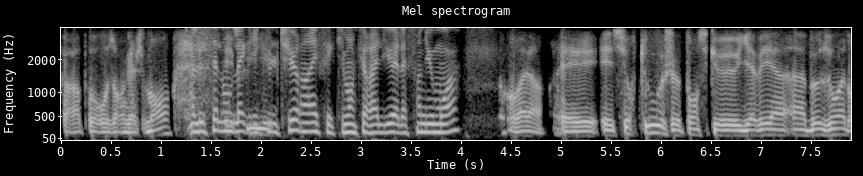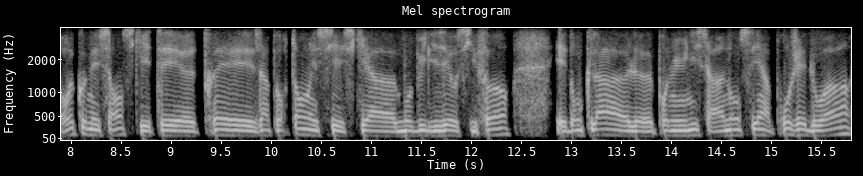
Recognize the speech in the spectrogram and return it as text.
par rapport aux engagements. Le salon Et de l'agriculture, hein, effectivement, qui aura lieu à la fin du mois. Voilà. Et, et surtout, je pense qu'il y avait un, un besoin de reconnaissance qui était très important et c'est ce qui a mobilisé aussi fort. Et donc là, le Premier ministre a annoncé un projet de loi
